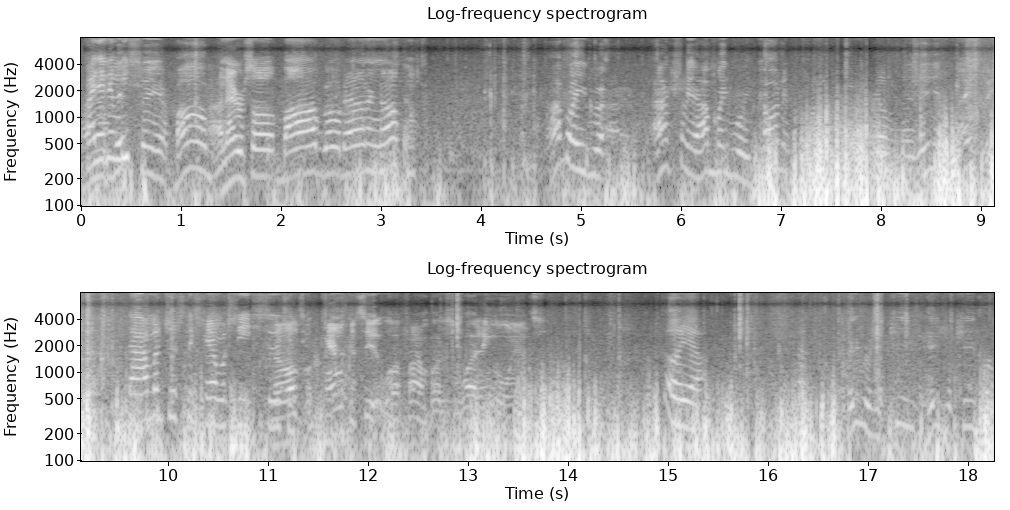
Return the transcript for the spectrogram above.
Why I didn't did we- see it, Bob. I never saw Bob go down or nothing. I believe, uh, actually, I believe we caught it when we reeled it in. Maybe. Nah, I'm gonna adjust the camera see so they No, can- the camera can see it well fine, but it's a wide angle lens. Oh yeah. He was a key, he's a keeper,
